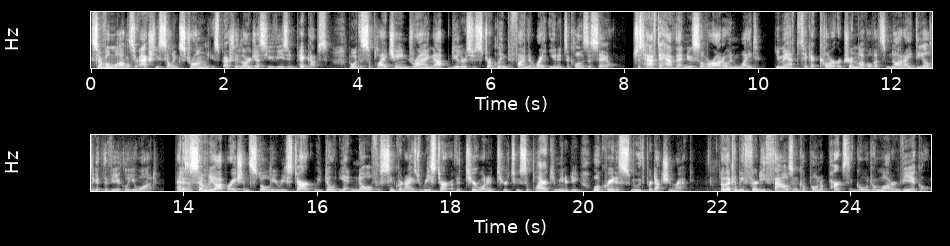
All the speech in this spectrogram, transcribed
Several models are actually selling strongly, especially large SUVs and pickups. But with the supply chain drying up, dealers are struggling to find the right unit to close a sale. Just have to have that new Silverado in white? You may have to take a color or trim level that's not ideal to get the vehicle you want. And as assembly operations slowly restart, we don't yet know if a synchronized restart of the Tier 1 and Tier 2 supplier community will create a smooth production ramp. Now, that could be 30,000 component parts that go into a modern vehicle.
